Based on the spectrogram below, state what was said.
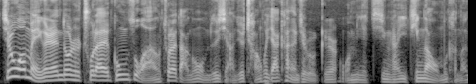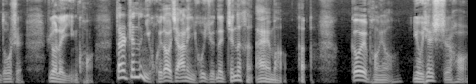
其实我们每个人都是出来工作啊，出来打工，我们就想就常回家看看这首歌，我们也经常一听到，我们可能都是热泪盈眶。但是真的，你回到家里，你会觉得真的很爱吗？各位朋友，有些时候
